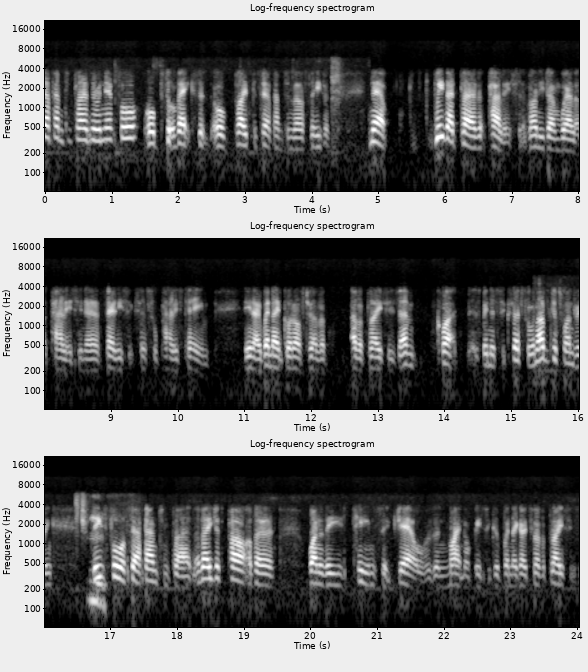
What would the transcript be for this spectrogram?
Southampton players are in there for, or sort of exit or played for Southampton last season. Now, we've had players at Palace that have only done well at Palace in a fairly successful Palace team. You know, when they've gone off to other other places, they haven't quite it's been as successful. And I'm just wondering, mm. these four Southampton players are they just part of a one of these teams that gels and might not be so good when they go to other places?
